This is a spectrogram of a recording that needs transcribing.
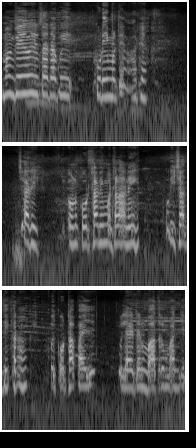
ਮੰਗੇ ਹੋਏ ਸਾਡਾ ਕੋਈ ਕੁੜੀ ਮਟਿਆਰ ਆ ਚਾਰੀ ਹੁਣ ਕੋਠਾ ਨਹੀਂ ਮਟਲਾ ਨਹੀਂ। ਕੁੜੀ ਸ਼ਾਦੀ ਕਰਾਂਗੇ ਕੋਈ ਕੋਠਾ ਪੈ ਜੇ ਕੋਈ ਲੈਟਰਨ ਬਾਥਰੂਮ ਬਣ ਜੇ।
